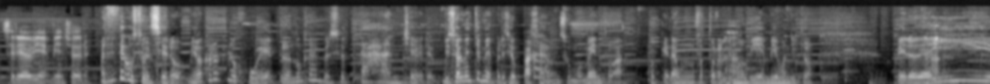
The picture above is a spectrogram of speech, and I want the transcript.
Sería bien, bien chévere. ¿A ti te gustó el 0? Yo creo que lo jugué, pero nunca me pareció tan chévere. Visualmente me pareció paja en su momento, ¿ah? Porque era un fotorrealismo bien, bien bonito. Pero de ahí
